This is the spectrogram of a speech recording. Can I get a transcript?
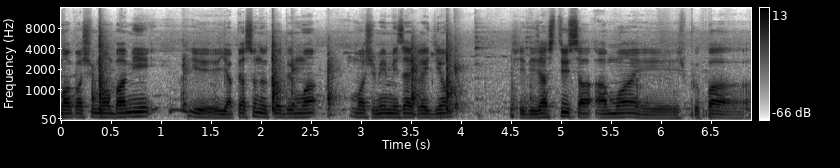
Moi, quand je fais mon bami, il n'y a personne autour de moi. Moi, je mets mes ingrédients. J'ai des astuces à, moi et je peux pas.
